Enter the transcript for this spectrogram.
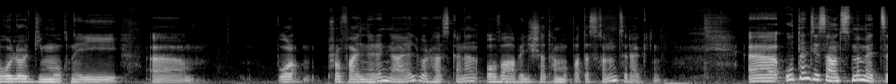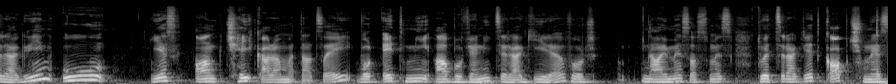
բոլոր դիմողների պրոֆայլները նայել, որ հասկանան ով է ավելի շատ համապատասխանում ծրագրին։ Ու տենց ես անցնում եմ այդ ծրագրին ու ես անգ չէի կարա մտածեի, որ այդ մի Աբովյանի ծրագիրը, որ նայում ես, ասում ես, դու այդ ծրագրի հետ կապ չունես,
